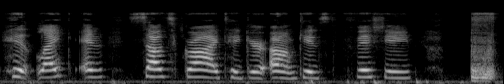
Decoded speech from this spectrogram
Hit like and subscribe. Take your um kids fishing.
